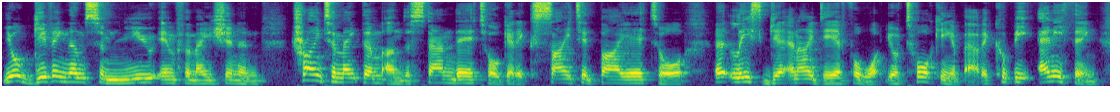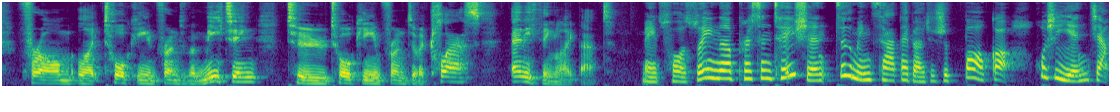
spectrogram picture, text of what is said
you're giving them some new information and trying to make them understand it or get excited by it or at least get an idea for what you're talking about. It could be anything from like talking in front of a meeting to talking in front of a class, anything like that. 没错，所以呢，presentation 这个名词啊，代表就是报告或是演讲。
